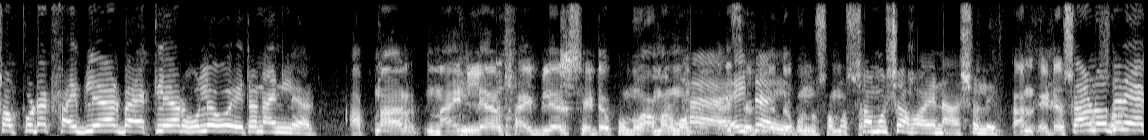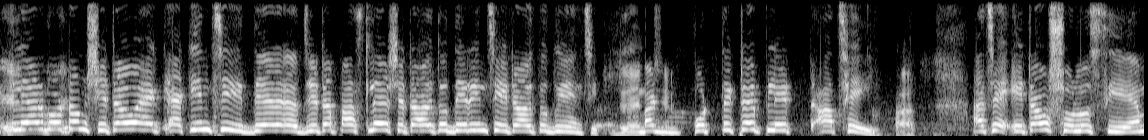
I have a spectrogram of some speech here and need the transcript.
সব প্রোডাক্ট ফাইভ লেয়ার বা এক লেয়ার হলেও এটা নাইন লেয়ার আপনার নাইন লেয়ার ফাইভ লেয়ার সেটা কোনো আমার মনে হয় হ্যাঁ কাইসার কোনো সমস্যা সমস্যা হয় না আসলে। কারণ এটা কারণ ওদের এক লেয়ার বটম সেটাও এক এক ইঞ্চি যেটা পাঁচ লেয়ার সেটা হয়তো দেড় ইঞ্চি এটা হয়তো দুই ইঞ্চি। দুই বাট প্রত্যেকটাই প্লেট আছেই। হ্যাঁ। আচ্ছা এটাও ষোলো সিএম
